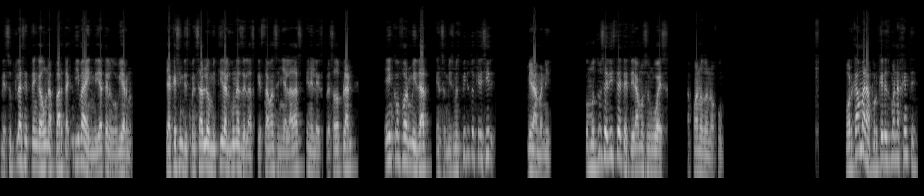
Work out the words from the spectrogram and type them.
de su clase tenga una parte activa e inmediata en el gobierno, ya que es indispensable omitir algunas de las que estaban señaladas en el expresado plan en conformidad en su mismo espíritu. Quiere decir, mira, manito, como tú cediste, te tiramos un hueso a Juan O'Donoghue. Por cámara, porque eres buena gente.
